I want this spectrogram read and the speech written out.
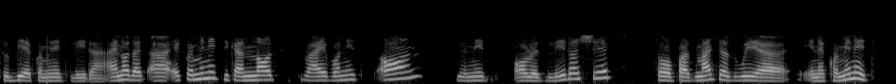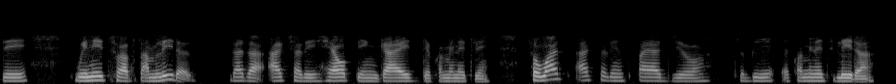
to be a community leader? I know that uh, a community cannot thrive on its own. You need always leadership. So for as much as we are in a community, we need to have some leaders. that are actually helping guide the community. So what actually inspired you to be a community leader?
